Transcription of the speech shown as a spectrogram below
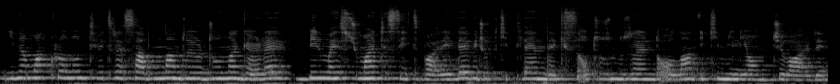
Yine Macron'un Twitter hesabından duyurduğuna göre 1 Mayıs Cumartesi itibariyle vücut kitle endeksi 30'un üzerinde olan 2 milyon civarı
